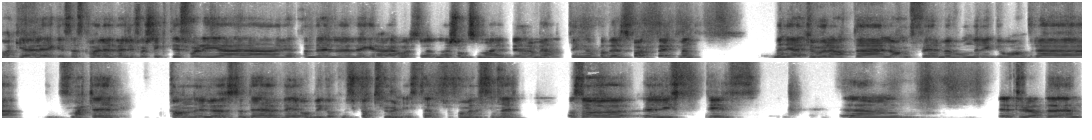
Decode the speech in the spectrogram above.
Nå er ikke jeg lege, så jeg skal være veldig forsiktig, fordi jeg vet en del leger er hårsårende sånn som meg begynner å mene ting på deres fagfelt. Men, men jeg tror at langt flere med vond rygg og andre smerter kan løse det ved å bygge opp muskulaturen istedenfor å få medisiner. Altså livsstils um, Jeg tror at en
